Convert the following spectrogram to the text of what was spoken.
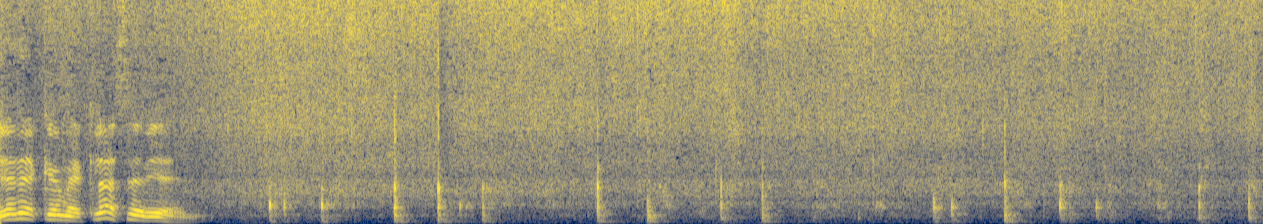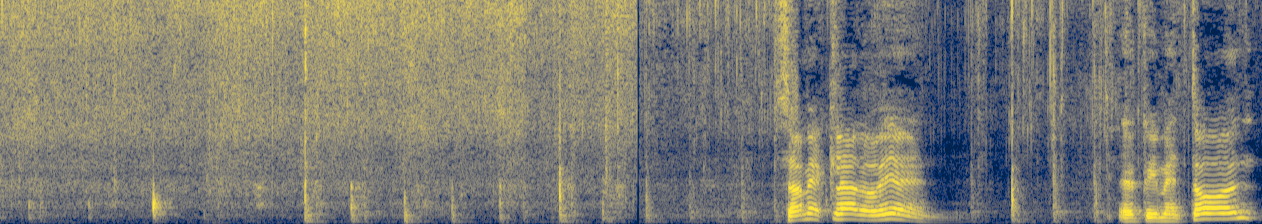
Tiene que mezclarse bien. Se ha mezclado bien el pimentón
